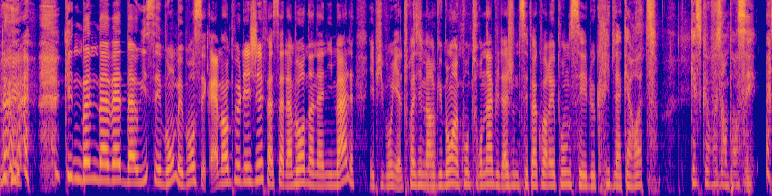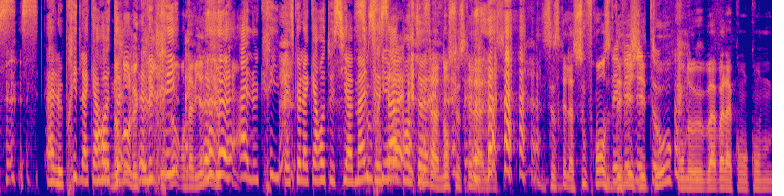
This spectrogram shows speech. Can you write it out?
qu'une bonne bavette, bah oui, c'est bon, mais bon, c'est quand même un peu léger face à la mort d'un animal. Et puis bon, il y a le troisième argument incontournable, et là je ne sais pas quoi répondre, c'est le cri de la carotte. Qu'est-ce que vous en pensez? Ah, le prix de la carotte. Non, non, le cri, non, on a bien dit le cri. ah, le cri, parce que la carotte aussi a mal, c'est ça quand. Euh, ça, non, ce serait la, la- ce serait la souffrance Des des, végétaux. végétaux. qu'on bah, voilà, qu'on, qu'on-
